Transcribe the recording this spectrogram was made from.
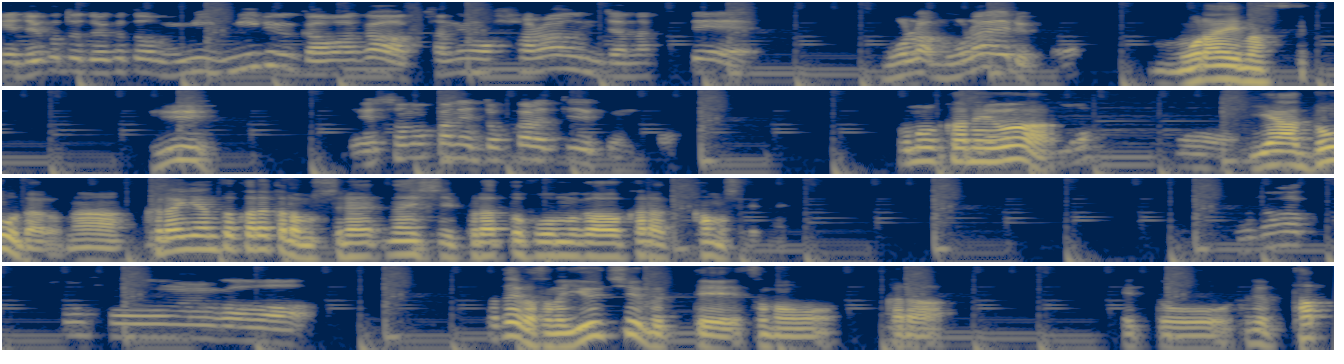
え、どういうこと？どういうこと？見見る側が金を払うんじゃなくて、もらもらえるの？もらえます。え？え、その金どっから出てくるの？その金は、いや、どうだろうな。クライアントからからもしれないし、プラットフォーム側からかもしれない。プラットフォーム側。例えばその YouTube って、その、から、えっと、例えばタ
